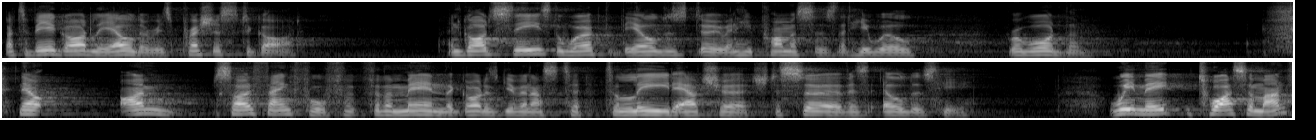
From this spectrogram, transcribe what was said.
But to be a godly elder is precious to God. And God sees the work that the elders do, and He promises that He will reward them. Now, I'm so thankful for, for the men that God has given us to, to lead our church, to serve as elders here. We meet twice a month.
